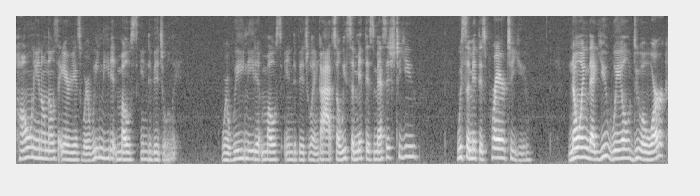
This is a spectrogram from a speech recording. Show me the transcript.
hone in on those areas where we need it most individually where we need it most individually. And God, so we submit this message to you. We submit this prayer to you, knowing that you will do a work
